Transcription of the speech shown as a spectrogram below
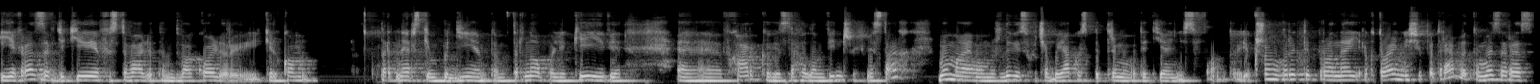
І якраз завдяки фестивалю там два кольори і кільком. Партнерським подіям там в Тернополі, Києві, е, в Харкові, загалом в інших містах, ми маємо можливість хоча б якось підтримувати діяльність фонду. Якщо говорити про найактуальніші потреби, то ми зараз,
